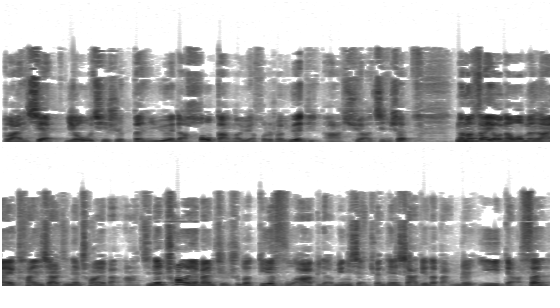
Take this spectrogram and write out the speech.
短线尤其是本月的后半个月或者说月底啊需要谨慎。那么再有呢，我们来看一下今天创业板啊，今天创业板指数的跌幅啊比较明显，全天下跌了百分之一点三。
